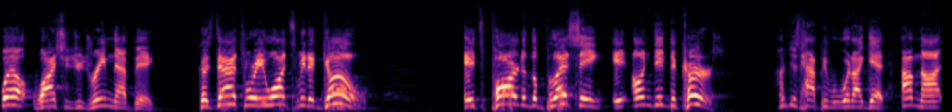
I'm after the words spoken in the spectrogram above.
Well, why should you dream that big? Because that's where he wants me to go. It's part of the blessing. It undid the curse. I'm just happy with what I get. I'm not.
